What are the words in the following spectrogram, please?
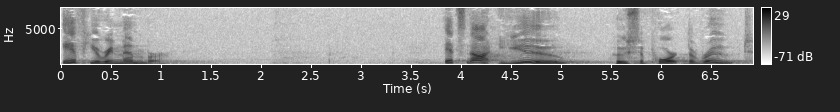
If you remember, it's not you who support the root,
